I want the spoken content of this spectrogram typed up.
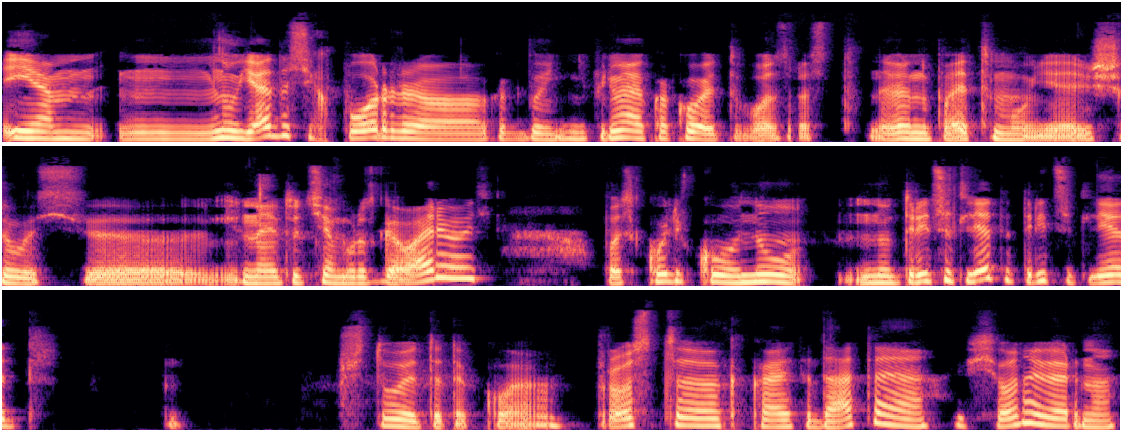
И, ну, я до сих пор э, как бы не понимаю, какой это возраст. Наверное, поэтому я решилась э, на эту тему разговаривать, поскольку, ну, ну 30 лет и 30 лет что это такое? Просто какая-то дата, и все, наверное.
